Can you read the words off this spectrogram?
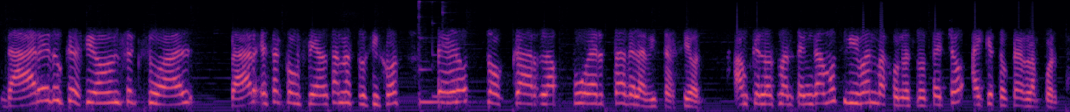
dar educación sexual, dar esa confianza a nuestros hijos, pero tocar la puerta de la habitación. Aunque los mantengamos y vivan bajo nuestro techo, hay que tocar la puerta.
